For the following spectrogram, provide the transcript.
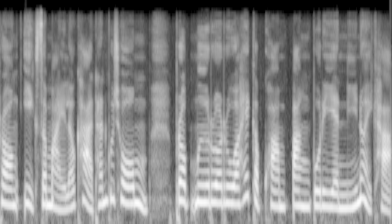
ครองอีกสมัยแล้วค่ะท่านผู้ชม ปรบมือรัวๆให้กับความปังปุเรียนนี้หน่อยค่ะ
